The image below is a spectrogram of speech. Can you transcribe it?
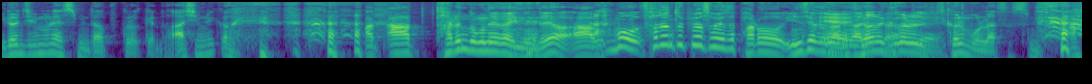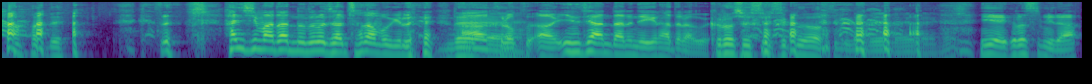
이런 질문을 했습니다 부끄럽게도 아십니까? 아, 아, 다른 동네가 있는데요. 아 뭐 사전 투표소에서 바로 인쇄가 예, 가능하니까. 저는 그걸 예. 그걸 몰랐었습니다. 네. 그래서 한심하다는 눈으로 저 쳐다보길래 네. 아 그렇고 아, 인쇄한다는 얘기를 하더라고요. 그러실 수 있을 것 같습니다. 네, 네, 네. 예, 그렇습니다.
